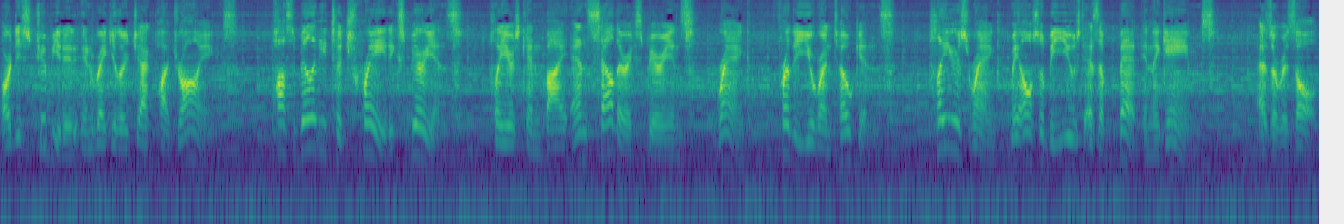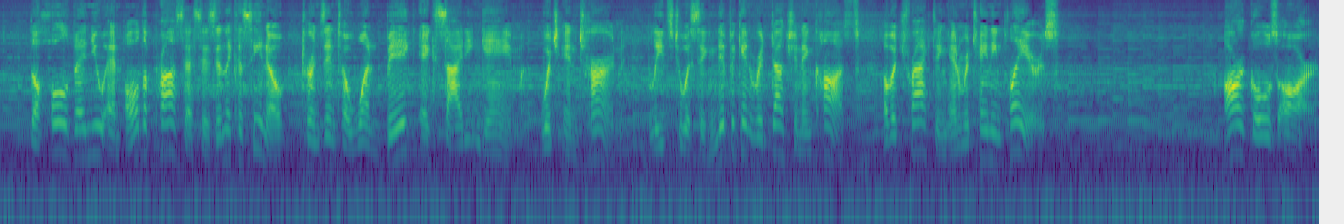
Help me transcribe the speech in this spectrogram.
are distributed in regular jackpot drawings. Possibility to trade experience. Players can buy and sell their experience, rank, for the U-Run tokens. Players' rank may also be used as a bet in the games. As a result, the whole venue and all the processes in the casino turns into one big, exciting game, which in turn leads to a significant reduction in costs of attracting and retaining players. Our goals are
